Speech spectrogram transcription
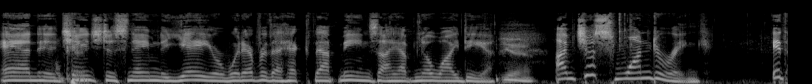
and it okay. changed his name to Ye or whatever the heck that means. I have no idea. Yeah. I'm just wondering it,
